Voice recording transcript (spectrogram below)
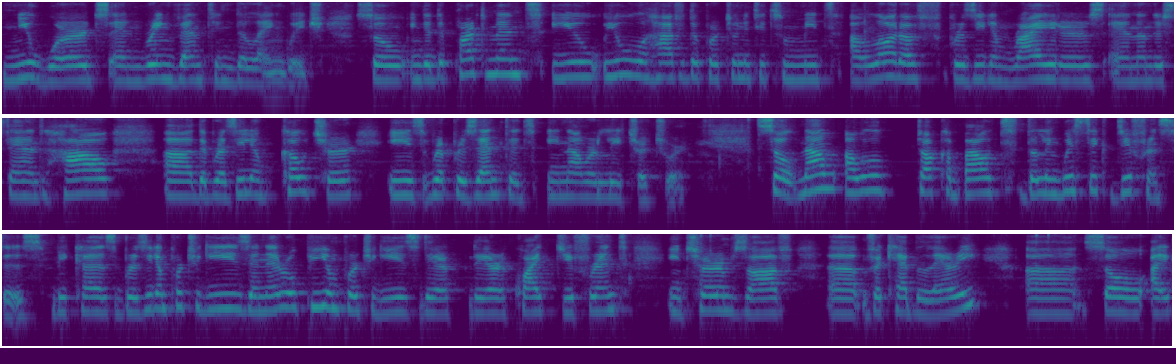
new words and reinventing the language. So in the department, you, you will have the opportunity to meet a lot of Brazilian writers and understand how uh, the Brazilian culture is represented in our literature. So now I will talk about the linguistic differences because Brazilian Portuguese and European Portuguese, they are, they are quite different in terms of uh, vocabulary. Uh, so I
